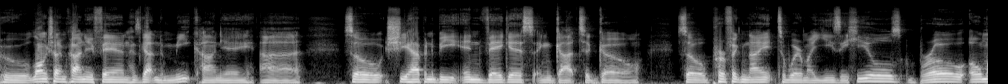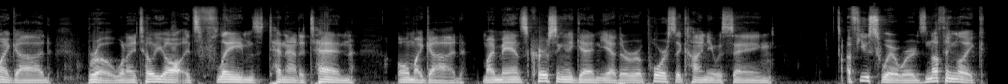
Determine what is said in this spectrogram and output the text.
who, longtime Kanye fan, has gotten to meet Kanye. Uh, so she happened to be in Vegas and got to go. So perfect night to wear my Yeezy heels, bro. Oh my god, bro. When I tell y'all it's flames, 10 out of 10. Oh my god, my man's cursing again. Yeah, there are reports that Kanye was saying a few swear words, nothing like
